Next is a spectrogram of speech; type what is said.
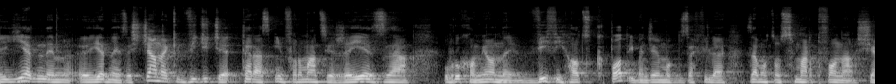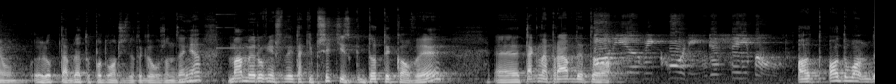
jednym, jednej ze ścianek. Widzicie teraz informację, że jest za uruchomiony Wi-Fi hotspot i będziemy mogli za chwilę za pomocą smartfona się lub tabletu podłączyć do tego urządzenia. Mamy również tutaj taki przycisk dotykowy. E, tak naprawdę to Od, odłą-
